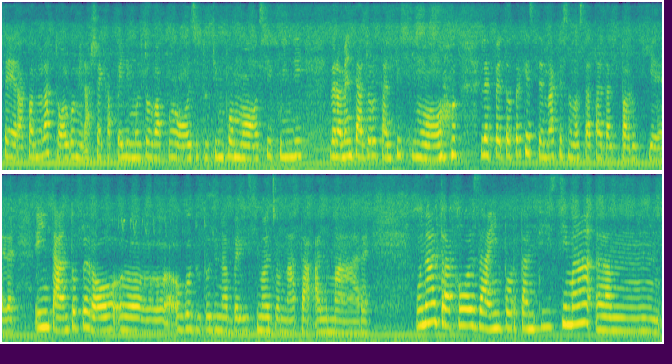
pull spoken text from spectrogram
sera quando la tolgo mi lascia i capelli molto vaporosi, tutti un po' mossi, quindi veramente adoro tantissimo l'effetto perché sembra che sono stata dal parrucchiere e intanto però eh, ho goduto di una bellissima giornata al mare. Un'altra cosa importantissima um,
